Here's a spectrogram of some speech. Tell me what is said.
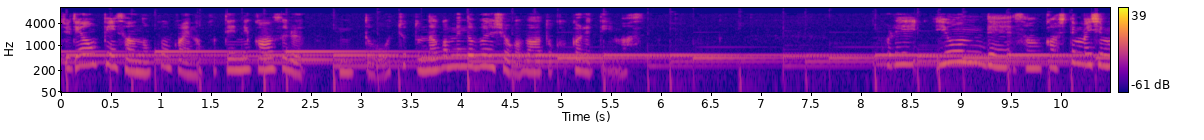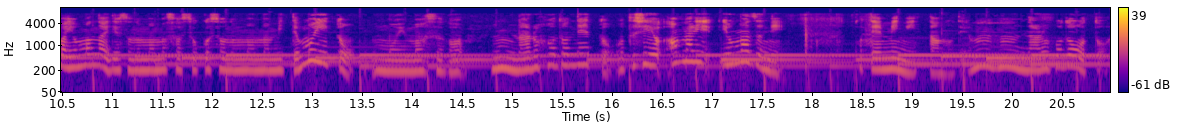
ジュリアン・オピンさんの今回の古典に関する、うんと、ちょっと長めの文章がバーッと書かれています。これ読んで参加してもいいし、まあ、読まないでそのまま早速そのまま見てもいいと思いますが、うん、なるほどね、と。私、あんまり読まずに古典見に行ったので、うんうん、なるほど、と、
